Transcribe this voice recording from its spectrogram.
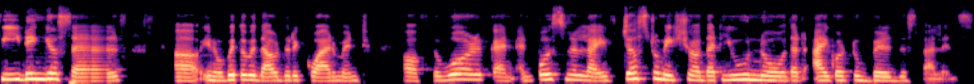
feeding yourself uh, you know with or without the requirement of the work and, and personal life just to make sure that you know that i got to build this balance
